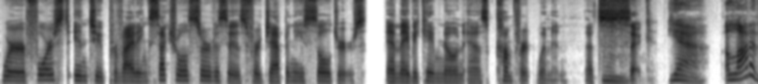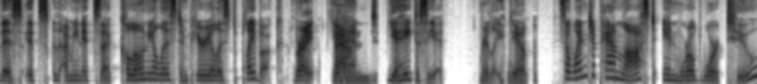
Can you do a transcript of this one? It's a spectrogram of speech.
were forced into providing sexual services for Japanese soldiers, and they became known as comfort women. That's Mm. sick. Yeah. A lot of this, it's, I mean, it's a colonialist, imperialist playbook. Right. Yeah. And you hate to see it, really. yeah. So when Japan lost in World War II,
